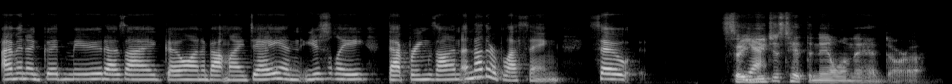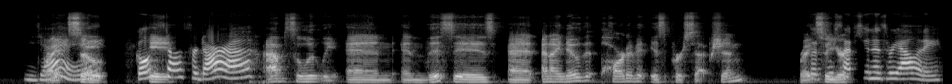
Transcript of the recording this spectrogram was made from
i'm in a good mood as i go on about my day and usually that brings on another blessing. So so yeah. you just hit the nail on the head dara. Yeah right? so gold it, star for dara. Absolutely. And and this is and and i know that part of it is perception right? But so perception is reality.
